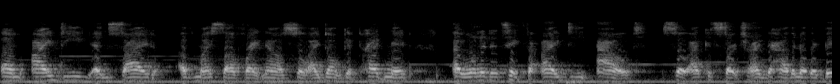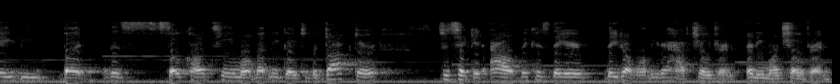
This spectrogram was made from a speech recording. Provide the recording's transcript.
um, IUD inside of myself right now so I don't get pregnant I wanted to take the IUD out so I could start trying to have another baby, but this so-called team won't let me go to the doctor to take it out because they they don't want me to have children, any more children.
